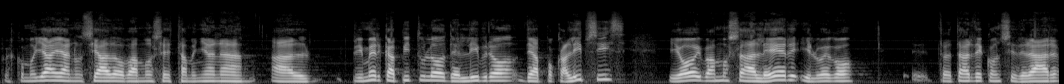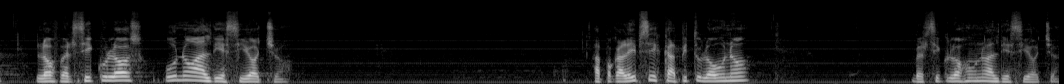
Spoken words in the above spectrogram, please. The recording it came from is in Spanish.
Pues como ya he anunciado, vamos esta mañana al primer capítulo del libro de Apocalipsis y hoy vamos a leer y luego eh, tratar de considerar los versículos 1 al 18. Apocalipsis capítulo 1, versículos 1 al 18.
